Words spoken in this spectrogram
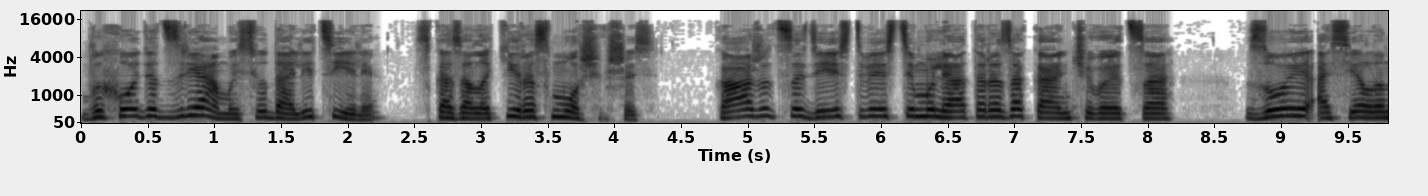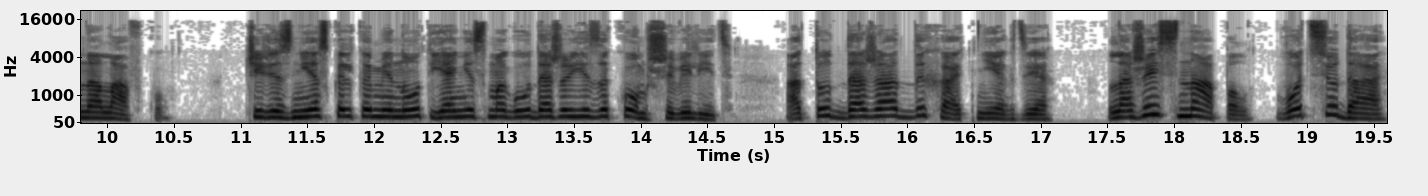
«Выходит, зря мы сюда летели», — сказала Кира, сморщившись. «Кажется, действие стимулятора заканчивается». Зои осела на лавку. «Через несколько минут я не смогу даже языком шевелить, а тут даже отдыхать негде. Ложись на пол, вот сюда».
